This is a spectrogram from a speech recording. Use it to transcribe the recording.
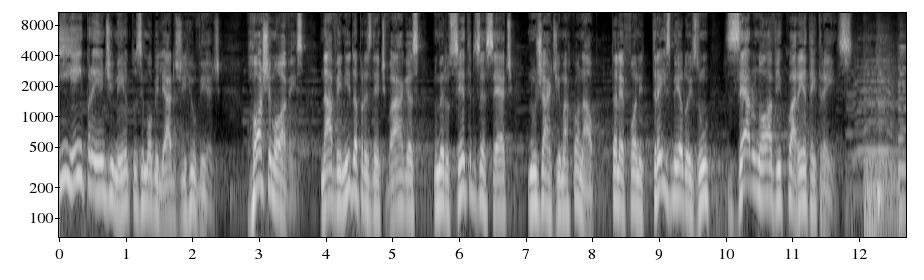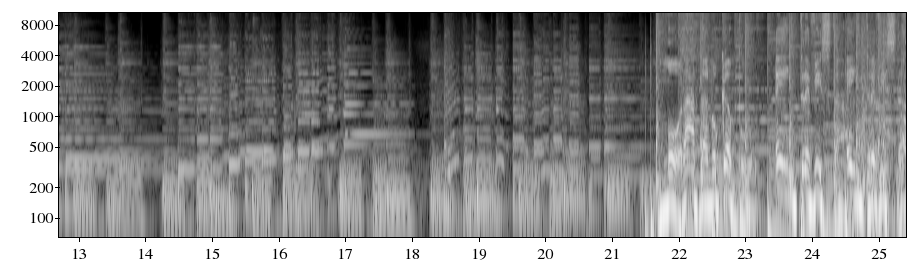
e empreendimentos imobiliários de Rio Verde. Rocha Imóveis, na Avenida Presidente Vargas, número 117, no Jardim Marconal. Telefone 3621 0943. Morada no campo. Entrevista. Entrevista.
